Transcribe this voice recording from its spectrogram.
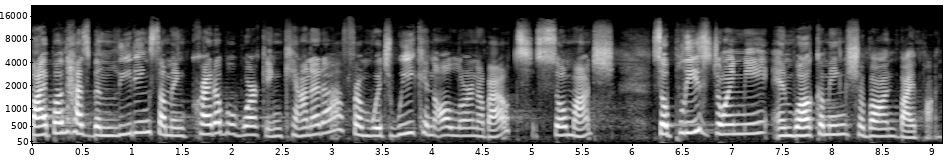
Vipond has been leading some incredible work in Canada from which we can all learn about so much. So please join me in welcoming Siobhan Vipond.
